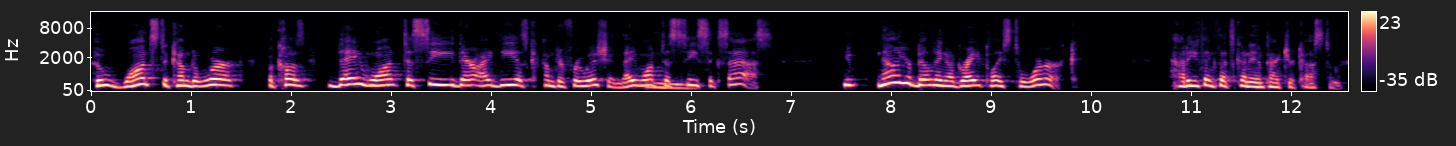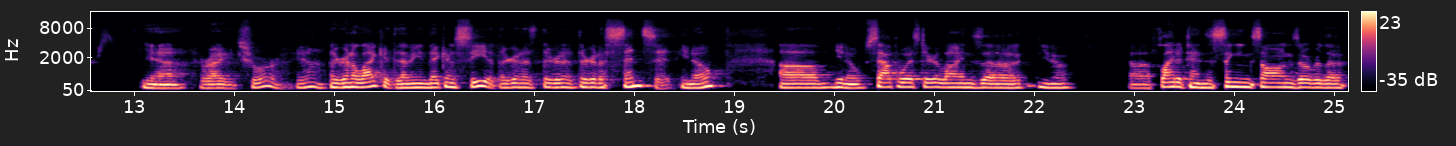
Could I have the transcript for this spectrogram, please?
who wants to come to work because they want to see their ideas come to fruition. They want mm. to see success. You, now you're building a great place to work. How do you think that's going to impact your customers? Yeah, right. Sure. Yeah. They're going to like it. I mean, they can see it. They're going to they're going to they're going to sense it, you know? um, you know, Southwest Airlines, uh, you know, uh, flight attendants singing songs over the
